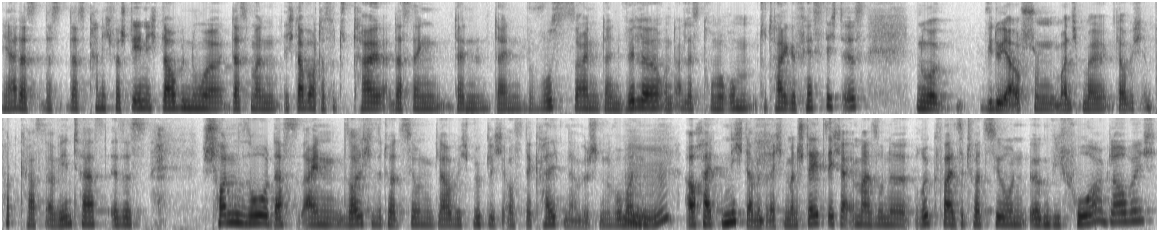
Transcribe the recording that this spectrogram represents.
Ja, das, das, das kann ich verstehen. Ich glaube nur, dass man, ich glaube auch, dass du total, dass dein, dein, dein Bewusstsein, dein Wille und alles drumherum total gefestigt ist. Nur, wie du ja auch schon manchmal, glaube ich, im Podcast erwähnt hast, ist es schon so, dass ein solche Situationen, glaube ich, wirklich aus der Kalten erwischen, wo man mhm. auch halt nicht damit rechnet. Man stellt sich ja immer so eine Rückfallsituation irgendwie vor, glaube ich.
